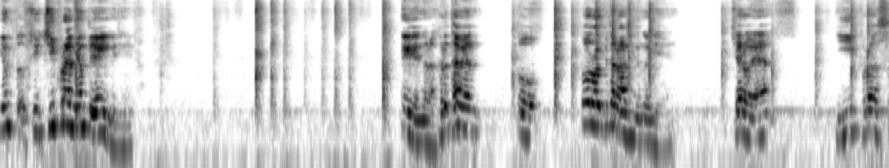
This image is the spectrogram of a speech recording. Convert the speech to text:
0도 G, G 프라임 0도 0인 거지 그러니까 이게 된 거라. 그렇다면 또 또 롤피터를 할 수 있는 거지. 제로에 2 플러스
